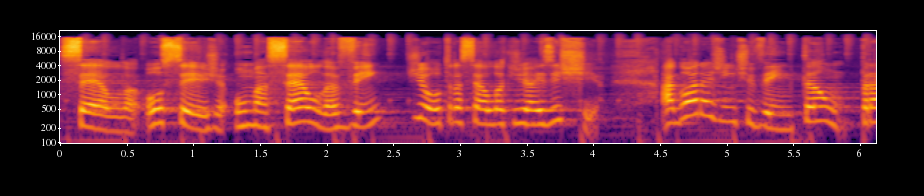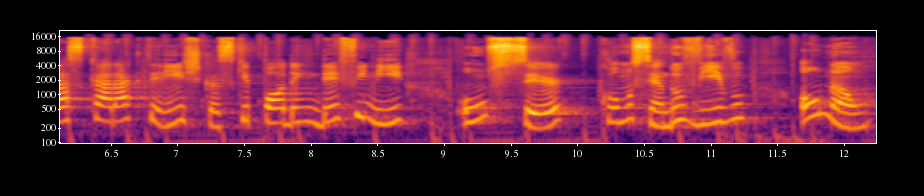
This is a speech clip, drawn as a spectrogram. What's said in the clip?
célula, ou seja, uma célula vem de outra célula que já existia. Agora a gente vem então para as características que podem definir um ser como sendo vivo ou não.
